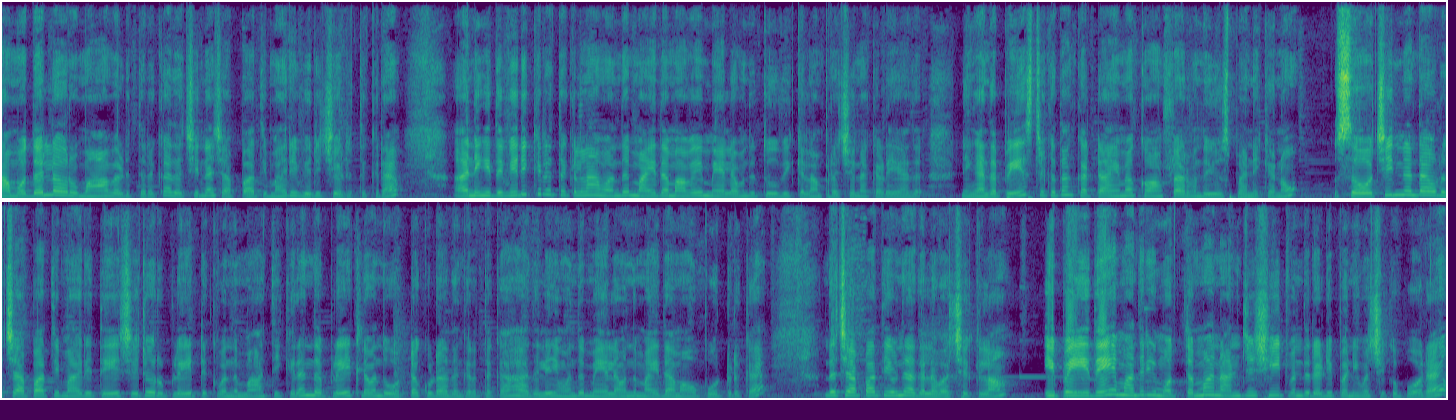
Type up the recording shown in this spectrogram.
நான் முதல்ல ஒரு மாவு எடுத்திருக்கேன். அதை சின்ன சப்பாத்தி மாதிரி விரிச்சு எடுத்துக்கிறேன். நீங்கள் இது விரிக்கிறதுக்கெல்லாம் வந்து மைதா மேலே வந்து தூவிக்கலாம் பிரச்சனை கிடையாது. நீங்கள் அந்த பேஸ்ட்டுக்கு தான் கட்டாயமாக கார்ன்ஃப்ளவர் வந்து யூஸ் பண்ணிக்கணும். ஸோ சின்னதாக ஒரு சப்பாத்தி மாதிரி தேய்ச்சிட்டு ஒரு பிளேட்டுக்கு வந்து மாற்றிக்கிறேன் இந்த பிளேட்டில் வந்து ஒட்டக்கூடாதுங்கிறதுக்காக அதுலேயும் வந்து மேலே வந்து மைதா மாவு போட்டிருக்கேன். இந்த சப்பாத்தி வந்து அதில் வச்சுக்கலாம். இப்போ இதே மாதிரி மொத்தமாக நான் அஞ்சு ஷீட் வந்து ரெடி பண்ணி வச்சுக்க போகிறேன்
